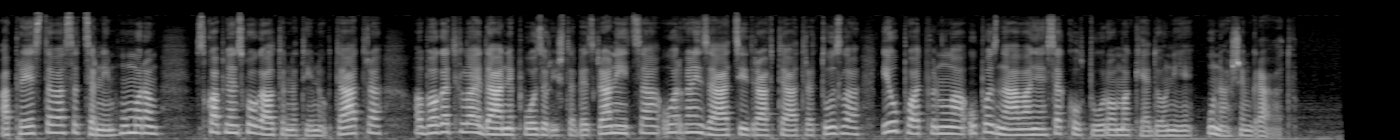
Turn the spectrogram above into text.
a predstava sa crnim humorom Skopljanskog alternativnog teatra obogatila je dane pozorišta bez granica u organizaciji Draft teatra Tuzla i upotpunila upoznavanje sa kulturom Makedonije u našem gradu.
